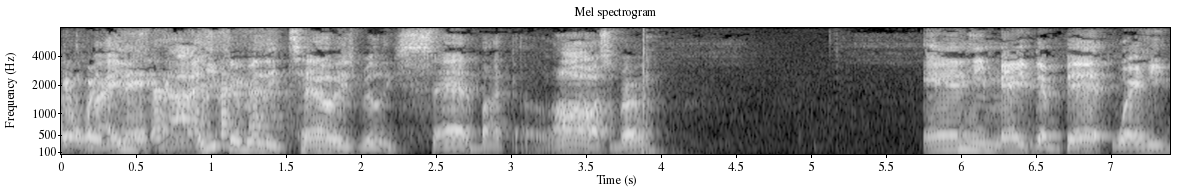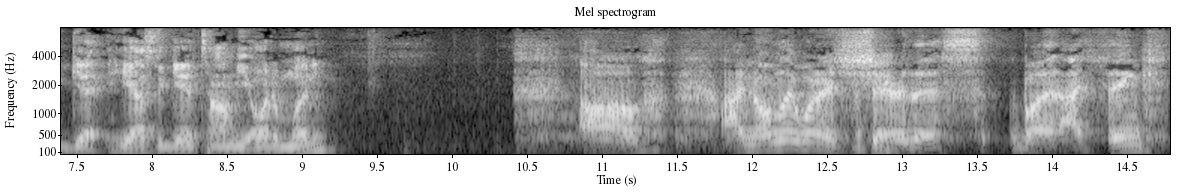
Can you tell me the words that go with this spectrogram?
rocking with Man, me. he's- ah, you can really tell he's really sad about the loss, bro. And he made the bet where he get he has to give Tommy all the money. Um, I normally wouldn't share this, but I think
